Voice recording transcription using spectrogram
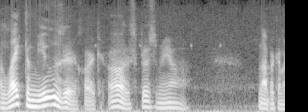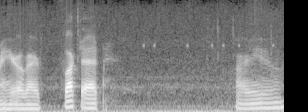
I like the music, like, oh, this pisses me off. I'm not becoming a hero guard. Fuck that. Are you?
